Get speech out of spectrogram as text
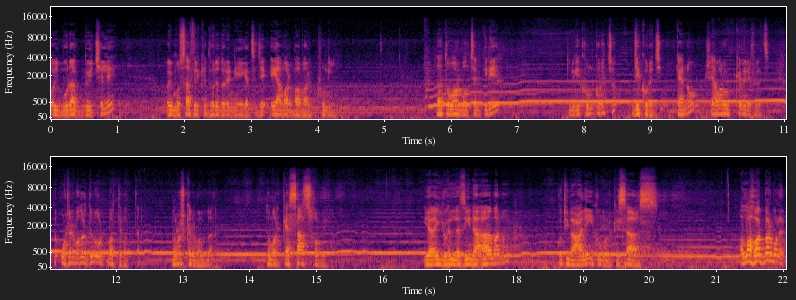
ওই বুড়ার দুই ছেলে ওই মুসাফিরকে ধরে ধরে নিয়ে গেছে যে, এ আমার বাবার খুনি। তোমার বলছেন, কিরে, তুমি কি খুন করেছ? যে করেছি। কেন? সে আমার উঠকে মেরে ফেলেছে। তো ওঠের বদলে তুমি উঠ মারতে পারতা। মানুষ কেন বললা তোমার কেসাস হবে। ইয়া আইয়ুহাল্লাযীনা আমানু কুতিবা আলাইকুমুল কিসাস আল্লাহু আকবার বলেন।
